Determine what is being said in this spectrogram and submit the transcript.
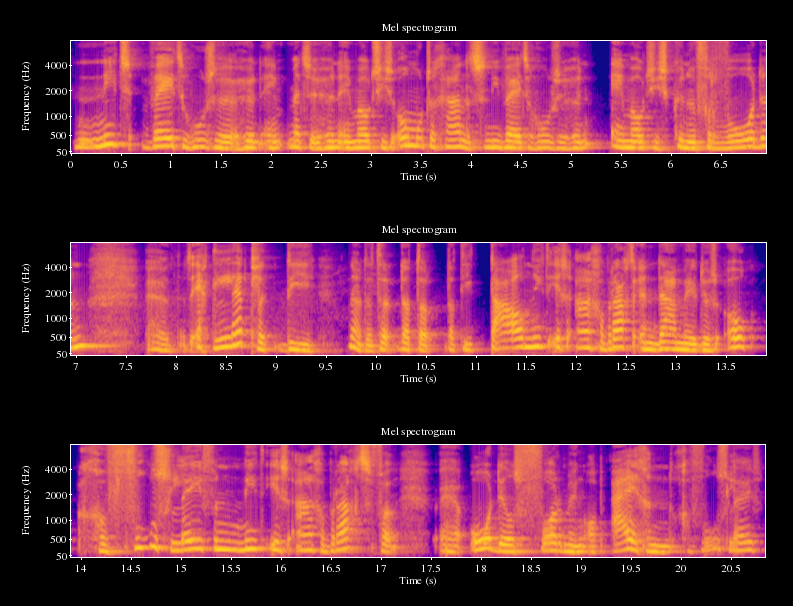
niet weten hoe ze hun, met hun emoties om moeten gaan. Dat ze niet weten hoe ze hun emoties kunnen verwoorden. Uh, dat echt letterlijk die, nou, dat, dat, dat die taal niet is aangebracht. En daarmee dus ook gevoelsleven niet is aangebracht. Van uh, oordeelsvorming op eigen gevoelsleven.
